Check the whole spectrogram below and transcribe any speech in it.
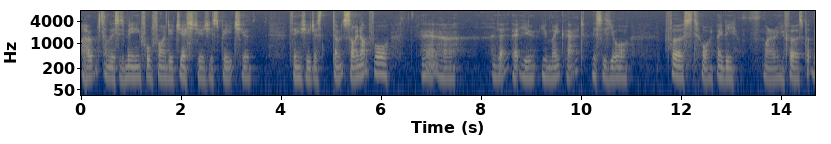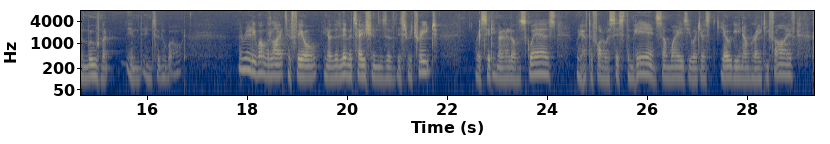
I hope some of this is meaningful. Find your gestures, your speech, your things you just don't sign up for. Uh, uh, that that you you make that. This is your first, or maybe don't know your first, but the movement in, into the world. And really, one would like to feel, you know, the limitations of this retreat. We're sitting on our little squares. We have to follow a system here. In some ways, you are just yogi number 85.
